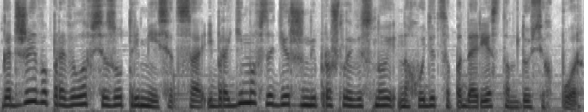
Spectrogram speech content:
Гаджиева провела в СИЗО три месяца. Ибрагимов, задержанный прошлой весной, находится под арестом до сих пор.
